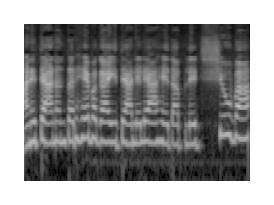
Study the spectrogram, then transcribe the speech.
आणि त्यानंतर हे बघा इथे आलेले आहेत आपले शिवबा.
